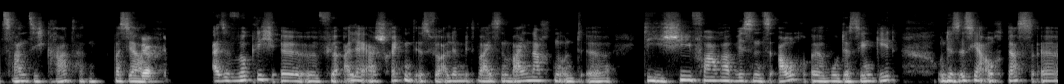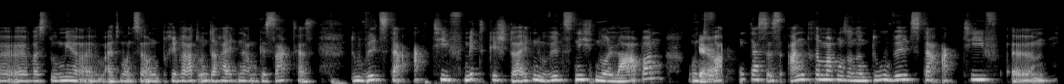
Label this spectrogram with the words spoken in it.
20 äh, Grad hatten, was ja, ja also wirklich äh, für alle erschreckend ist, für alle mit weißen Weihnachten und äh, die Skifahrer wissen es auch, äh, wo das hingeht. Und das ist ja auch das, äh, was du mir, äh, als wir uns da privat unterhalten haben, gesagt hast. Du willst da aktiv mitgestalten, du willst nicht nur labern und genau. warten, dass es andere machen, sondern du willst da aktiv ähm,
